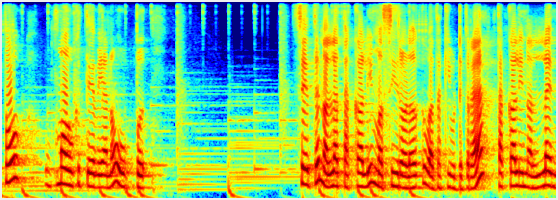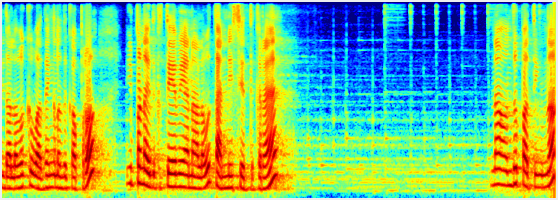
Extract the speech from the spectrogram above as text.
இப்போது உப்புமாவுக்கு தேவையான உப்பு. சேர்த்து நல்லா தக்காளி மசிகிற அளவுக்கு வதக்கி விட்டுக்கிறேன். தக்காளி நல்லா இந்த அளவுக்கு வதங்கினதுக்கப்புறம் இப்போ நான் இதுக்கு தேவையான அளவு தண்ணி சேர்த்துக்கிறேன். நான் வந்து பார்த்திங்கன்னா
